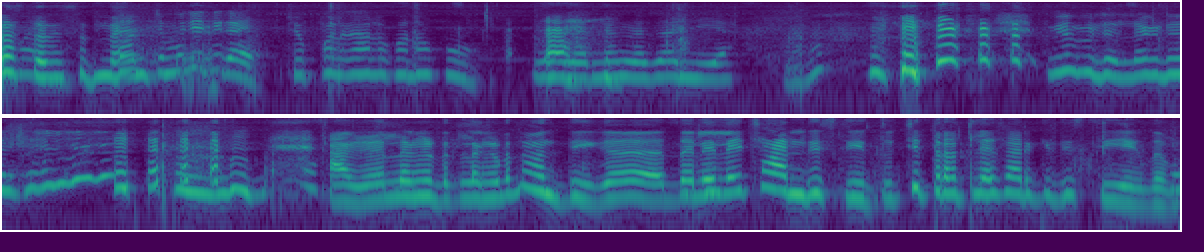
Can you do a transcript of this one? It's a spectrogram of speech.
रस्ता दिसत नाही. आमच्या काय? चप्पल घालू का नको? लग्न झाली या. मी म्हणलं लग्न झाली. अगं लंगडत लंगडत म्हणती ग. दलेले छान दिसती. तू चित्रातल्यासारखी दिसती एकदम.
